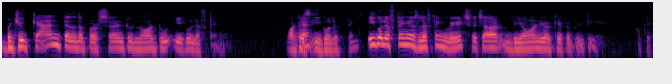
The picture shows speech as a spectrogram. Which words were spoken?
But you can tell the person to not do ego lifting. what is ego lifting? Ego lifting is lifting weights which are beyond your capability. Okay.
